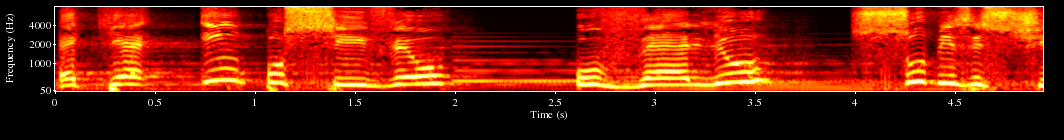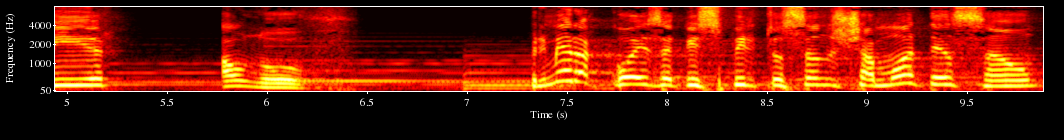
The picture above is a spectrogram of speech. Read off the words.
é que é impossível o velho subsistir ao novo. Primeira coisa que o Espírito Santo chamou a atenção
